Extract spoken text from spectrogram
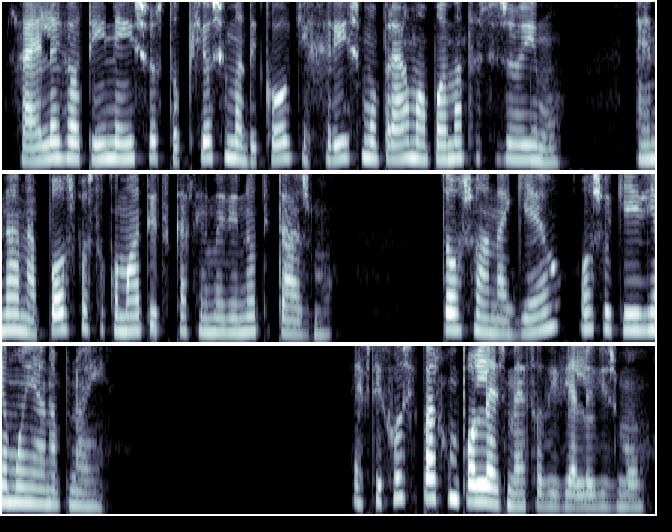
Θα έλεγα ότι είναι ίσως το πιο σημαντικό και χρήσιμο πράγμα που έμαθα στη ζωή μου. Ένα αναπόσπαστο κομμάτι της καθημερινότητάς μου. Τόσο αναγκαίο όσο και η ίδια μου η αναπνοή. Ευτυχώς υπάρχουν πολλές μέθοδοι διαλογισμού.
